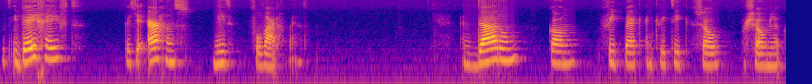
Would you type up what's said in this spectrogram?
het idee geeft dat je ergens niet volwaardig bent. En daarom kan feedback en kritiek zo persoonlijk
